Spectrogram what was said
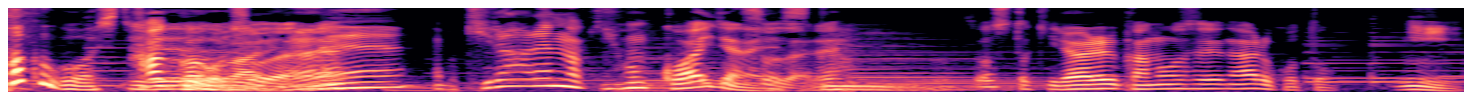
覚悟はしてる。覚悟があるよね。やっぱ嫌われるの基本怖いじゃないですか。そうだね。そうすると嫌われる可能性のあることに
